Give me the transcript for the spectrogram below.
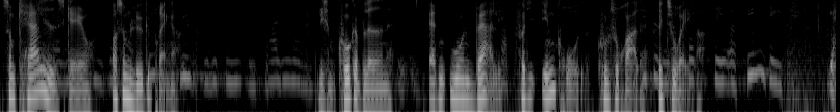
som kærlighedsgave og som lykkebringer. Kniv, det vil sige, den snart ligner en Ligesom kokabladene er den uundværlig for de indgroede kulturelle ritualer. Ja,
